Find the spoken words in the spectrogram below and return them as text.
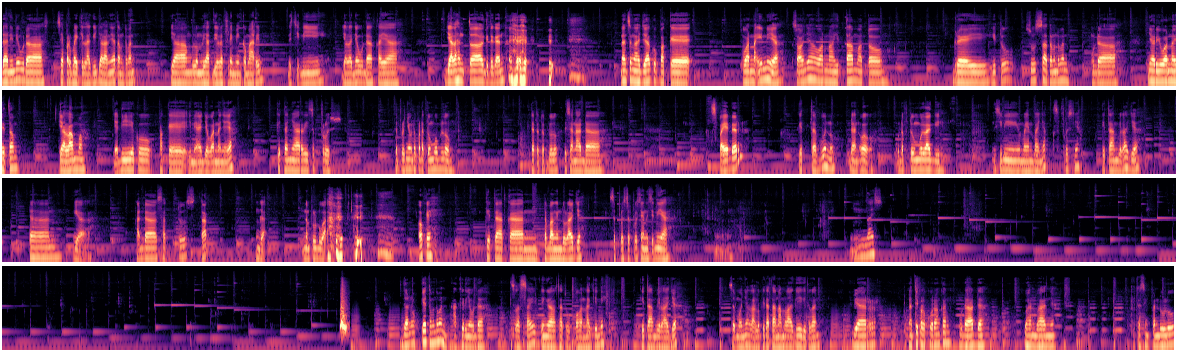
dan ini udah saya perbaiki lagi jalannya teman-teman. Yang belum lihat di live streaming kemarin di sini jalannya udah kayak jalan tol gitu kan. Dan sengaja aku pakai warna ini ya. Soalnya warna hitam atau grey itu susah teman-teman. Udah nyari warna hitam ya lama. Jadi aku pakai ini aja warnanya ya kita nyari spruce. Spruce nya udah pada tumbuh belum? Kita tutup dulu. Di sana ada spider. Kita bunuh dan wow udah tumbuh lagi. Di sini lumayan banyak spruce-nya. Kita ambil aja. Dan ya ada satu stack enggak 62 oke kita akan tebangin dulu aja spruce-spruce yang di sini ya. Hmm. nice. Dan oke okay, teman-teman akhirnya udah selesai. Tinggal satu pohon lagi nih. Kita ambil aja semuanya lalu kita tanam lagi gitu kan. Biar nanti kalau kurang kan udah ada bahan-bahannya. Kita simpan dulu.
